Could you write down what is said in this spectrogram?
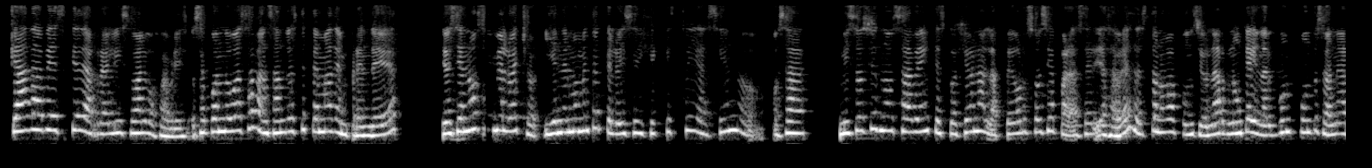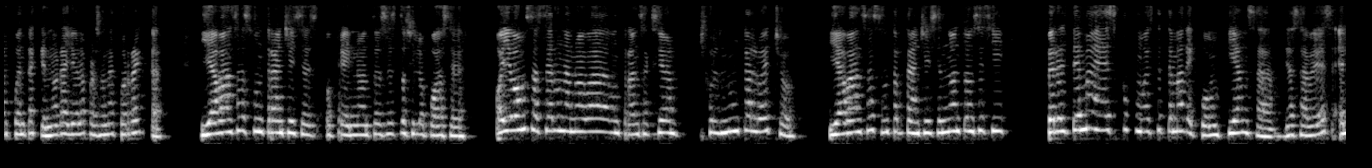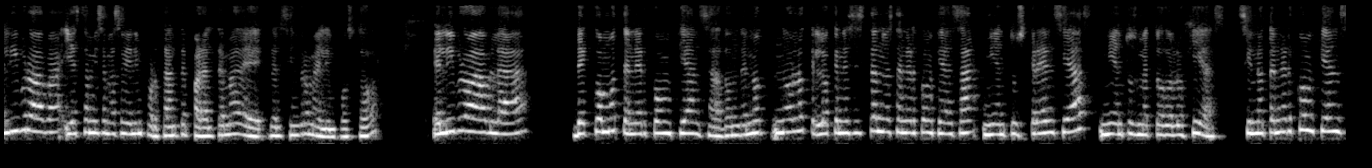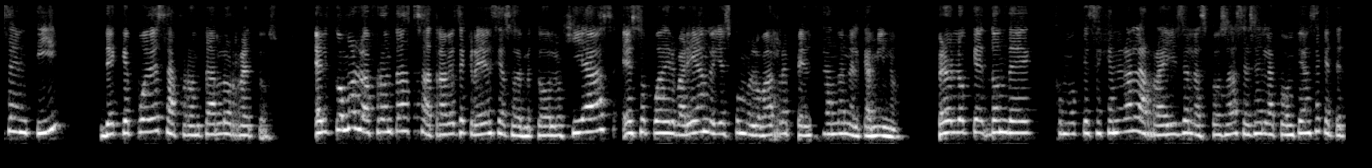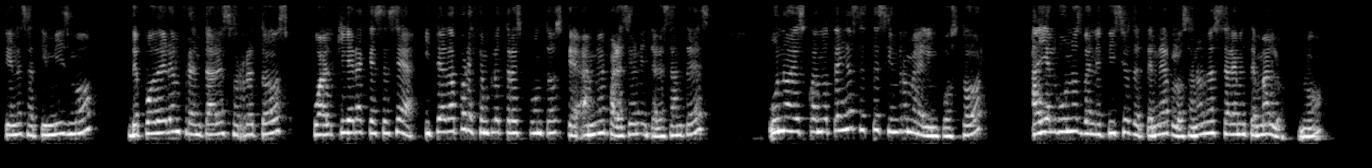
Cada vez que realizo algo, Fabriz, o sea, cuando vas avanzando este tema de emprender, yo decía, no, sí me lo he hecho. Y en el momento que lo hice, dije, ¿qué estoy haciendo? O sea, mis socios no saben que escogieron a la peor socia para hacer, ya sabes, esto no va a funcionar nunca y en algún punto se van a dar cuenta que no era yo la persona correcta. Y avanzas un tranche y dices, ok, no, entonces esto sí lo puedo hacer oye, vamos a hacer una nueva transacción. Híjole, nunca lo he hecho. Y avanzas un tranche y dices, no, entonces sí. Pero el tema es como este tema de confianza, ya sabes. El libro habla, y esto a mí se me hace bien importante para el tema del síndrome del impostor. El libro habla de cómo tener confianza, donde no, no lo, que, lo que necesitas no es tener confianza ni en tus creencias ni en tus metodologías, sino tener confianza en ti de que puedes afrontar los retos el cómo lo afrontas a través de creencias o de metodologías, eso puede ir variando y es como lo vas repensando en el camino. Pero lo que, donde como que se genera la raíz de las cosas es en la confianza que te tienes a ti mismo de poder enfrentar esos retos, cualquiera que ese sea. Y te da, por ejemplo, tres puntos que a mí me parecieron interesantes. Uno es cuando tengas este síndrome del impostor, hay algunos beneficios de tenerlo, o sea, no necesariamente malo, ¿no?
